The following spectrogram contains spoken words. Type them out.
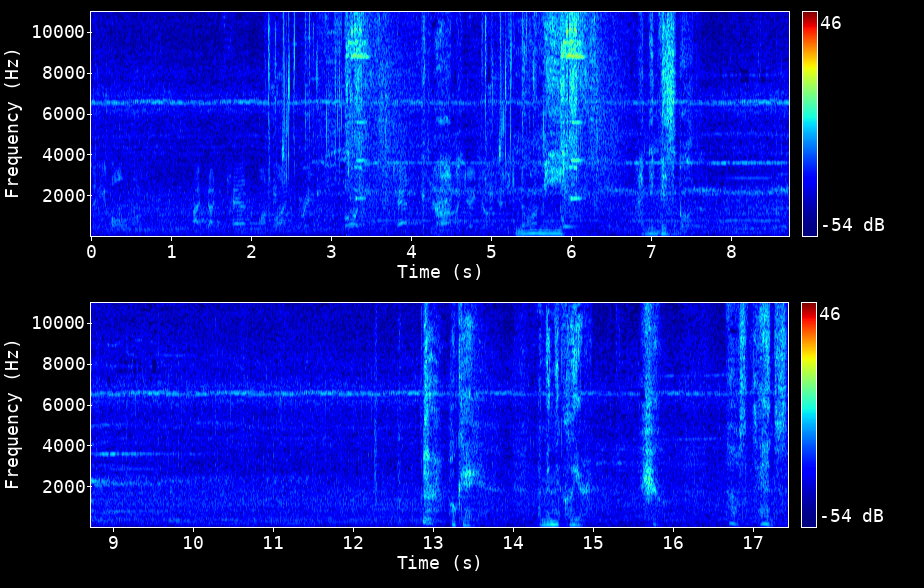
City Hall lot. I've got Ken on line three with some thoughts. Ken, you're on with J. Jonah Jameson. Ignore me. I'm invisible. Okay, I'm in the clear. Phew. That was intense.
